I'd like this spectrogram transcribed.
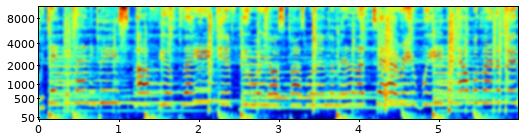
We take the planning piece off your plate. If you or your spouse were in the military, we can help with benefits.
